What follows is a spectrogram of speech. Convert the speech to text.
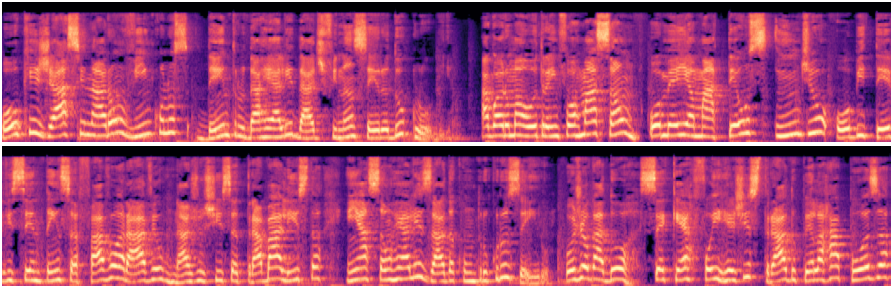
ou que já assinaram vínculos dentro da realidade financeira do clube. Agora, uma outra informação: o meia Matheus Índio obteve sentença favorável na Justiça Trabalhista em ação realizada contra o Cruzeiro. O jogador sequer foi registrado pela Raposa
